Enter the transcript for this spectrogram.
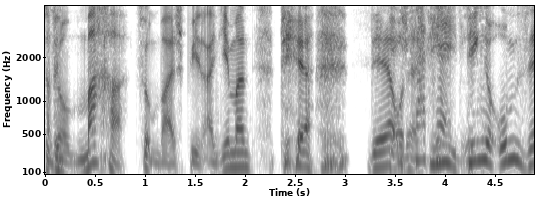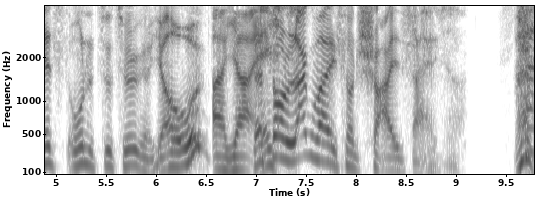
Also Macher zum Beispiel, ein jemand, der der Ich oder die ja, ist- Dinge umsetzt, ohne zu zögern. Ja und? Ah, ja, das ist echt? doch langweilig, so ein Scheiß. Also. Ja,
